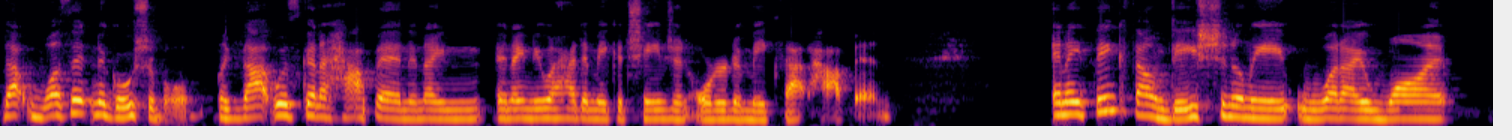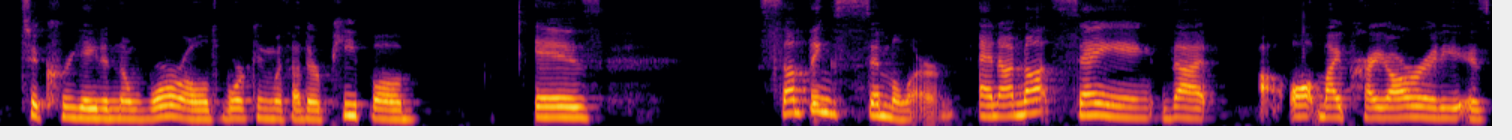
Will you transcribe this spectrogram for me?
that wasn't negotiable. Like that was going to happen. And I, and I knew I had to make a change in order to make that happen. And I think foundationally, what I want to create in the world, working with other people, is something similar. And I'm not saying that all my priority is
